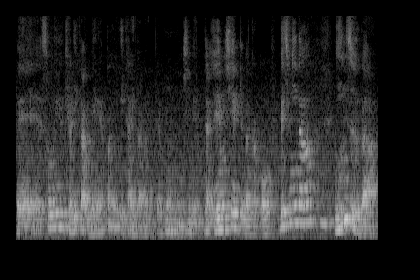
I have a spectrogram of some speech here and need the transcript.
でそういう距離感でやっぱりいたいかなって思うしねだから JMCA ってなんかこう別にな人数が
